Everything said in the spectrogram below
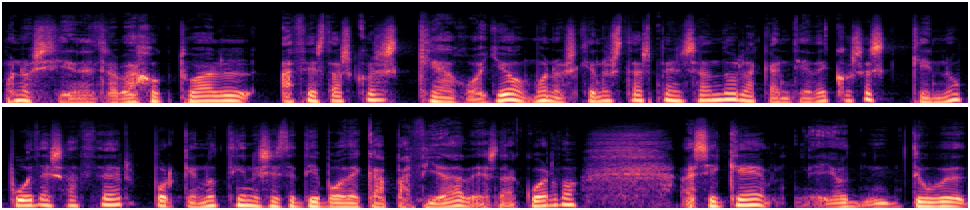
bueno, si en el trabajo actual hace estas cosas, ¿qué hago yo? Bueno, es que no estás pensando la cantidad de cosas que no puedes hacer porque no tienes este tipo de capacidades, ¿de acuerdo? Así que yo tuve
